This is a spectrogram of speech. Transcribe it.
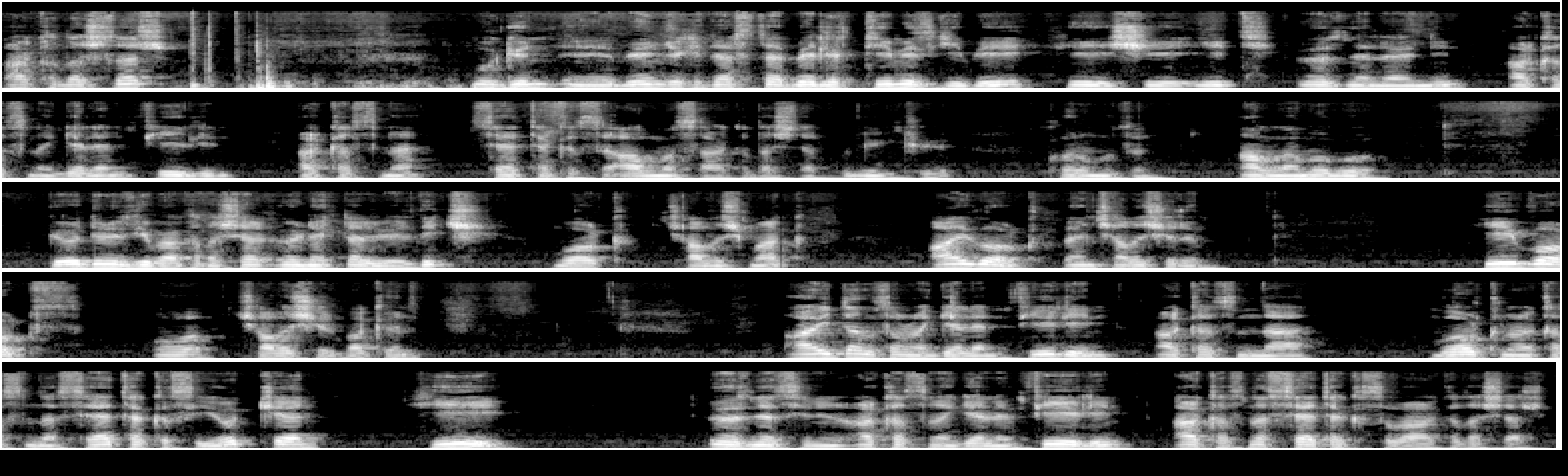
Arkadaşlar bugün e, bir önceki derste belirttiğimiz gibi he, she, it öznelerinin arkasına gelen fiilin arkasına s takısı alması arkadaşlar. Bugünkü konumuzun anlamı bu. Gördüğünüz gibi arkadaşlar örnekler verdik. Work çalışmak. I work ben çalışırım. He works o çalışır bakın. I'dan sonra gelen fiilin arkasında work'un arkasında s takısı yokken he öznesinin arkasına gelen fiilin arkasında s takısı var arkadaşlar.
